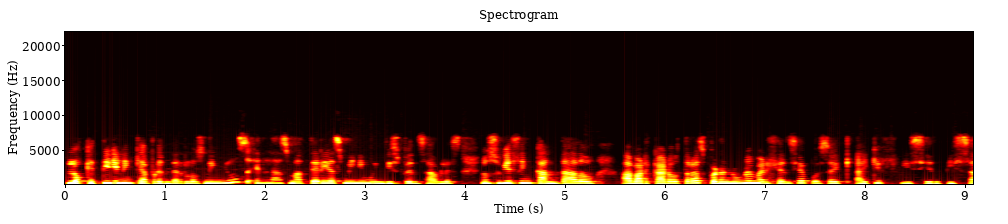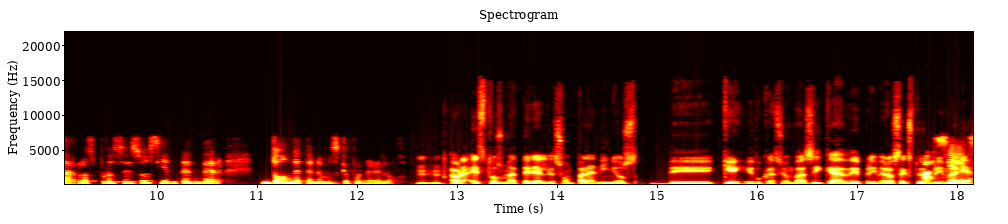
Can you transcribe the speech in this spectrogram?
lo que tienen que aprender los niños en las materias mínimo indispensables. Nos hubiese encantado abarcar otras, pero en una emergencia pues hay, que eficientizar los procesos y entender dónde tenemos que poner el ojo. Ahora, ¿estos materiales son para niños de qué? ¿Educación básica? ¿De primero a sexto de primaria?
